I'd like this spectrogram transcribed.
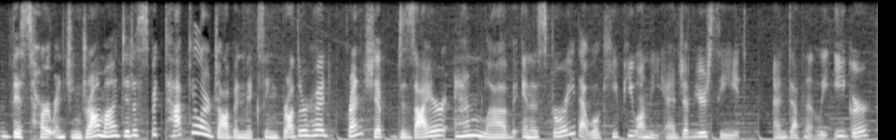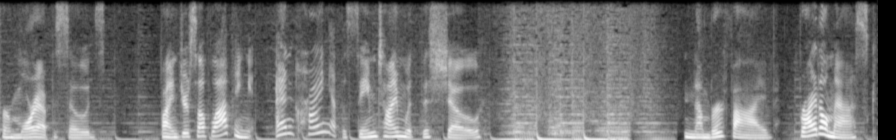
This heart wrenching drama did a spectacular job in mixing brotherhood, friendship, desire, and love in a story that will keep you on the edge of your seat, and definitely eager for more episodes. Find yourself laughing and crying at the same time with this show. Number 5 Bridal Mask.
